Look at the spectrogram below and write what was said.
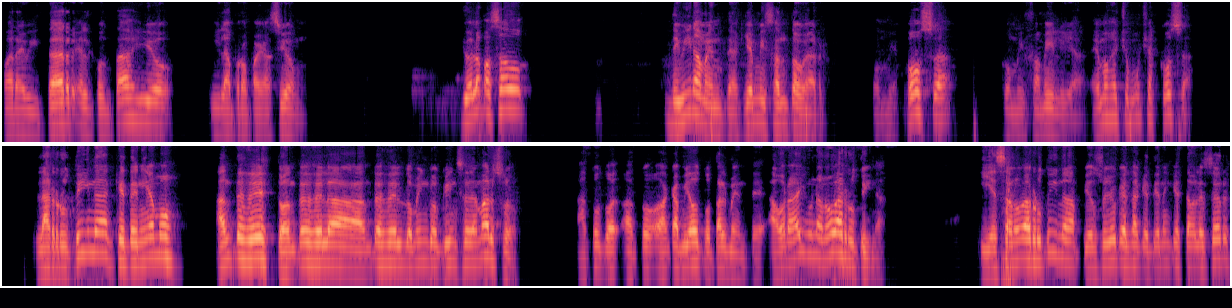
para evitar el contagio y la propagación. Yo lo he pasado divinamente aquí en mi santo hogar, con mi esposa, con mi familia. Hemos hecho muchas cosas. La rutina que teníamos antes de esto, antes, de la, antes del domingo 15 de marzo, ha, ha cambiado totalmente. Ahora hay una nueva rutina. Y esa nueva rutina, pienso yo que es la que tienen que establecer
